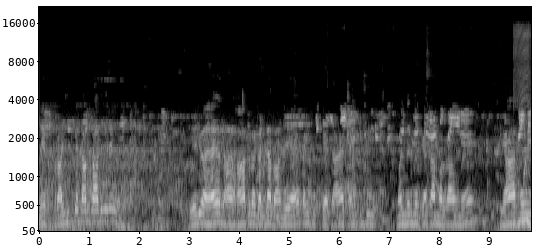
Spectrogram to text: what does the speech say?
ये राजनीति के काम का आदमी नहीं है। ये जो है हाथ में गड्ढा बांधे है कहीं कुछ कहता है कहीं किसी मंदिर में कहता मर रहा हूँ मैं यहाँ कोई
